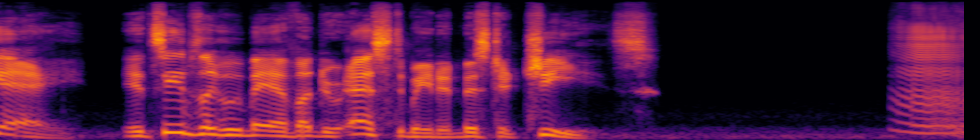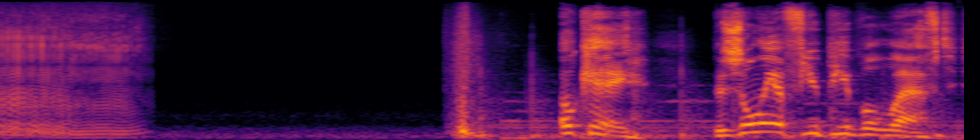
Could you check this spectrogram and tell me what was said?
Okay, it seems like we may have underestimated Mr. Cheese. Okay, there's only a few people left.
